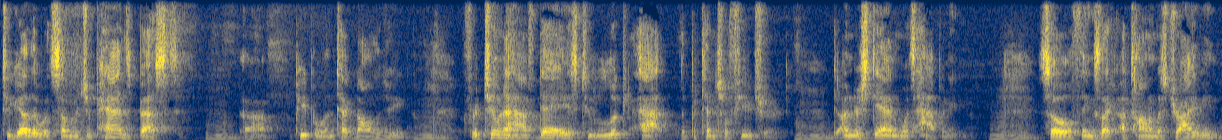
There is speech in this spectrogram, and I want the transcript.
together with some of Japan's best mm-hmm. uh, people in technology, mm-hmm. for two and a half days to look at the potential future, to understand what's happening. So things like autonomous driving,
